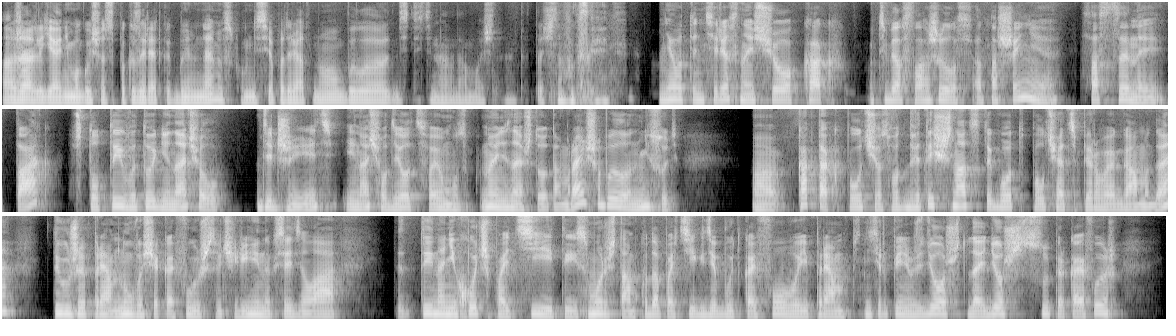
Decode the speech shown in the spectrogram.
А жаль, я не могу сейчас покозырять как бы именами, вспомнить все подряд, но было действительно, да, мощно. Это точно могу сказать. Мне вот интересно еще, как у тебя сложилось отношение со сценой так, что ты в итоге начал диджеить и начал делать свою музыку. Ну, я не знаю, что там раньше было, не суть. А, как так получилось? Вот 2016 год, получается, первая гамма, да? Ты уже прям, ну, вообще кайфуешь с вечеринок, все дела ты на них хочешь пойти, ты смотришь там, куда пойти, где будет кайфово, и прям с нетерпением ждешь, туда идешь, супер кайфуешь.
